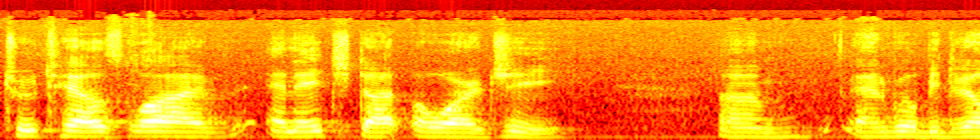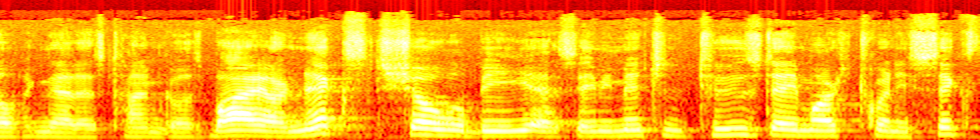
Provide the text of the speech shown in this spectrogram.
truetaleslive.nh.org. Um, and we'll be developing that as time goes by. Our next show will be, as Amy mentioned, Tuesday, March 26th.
